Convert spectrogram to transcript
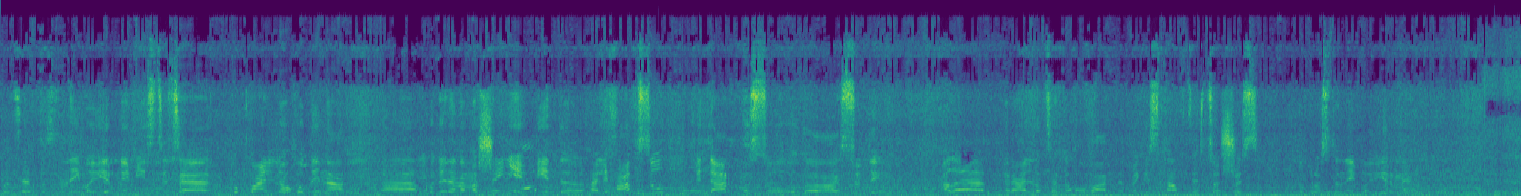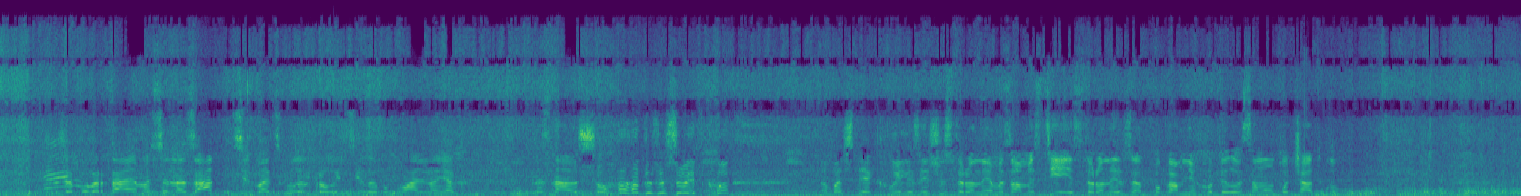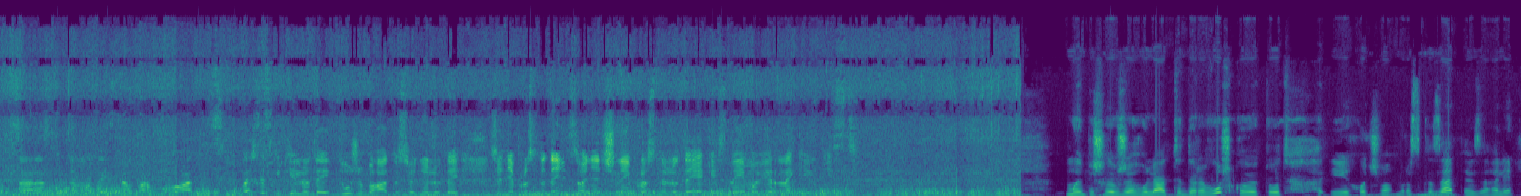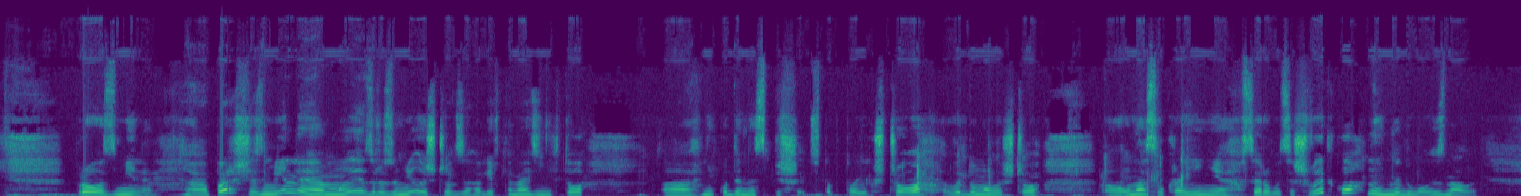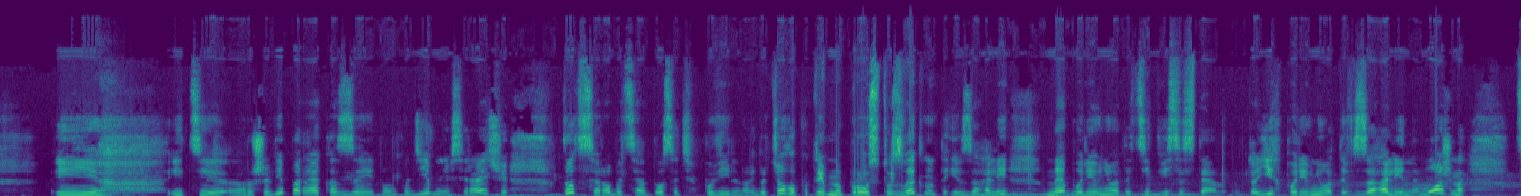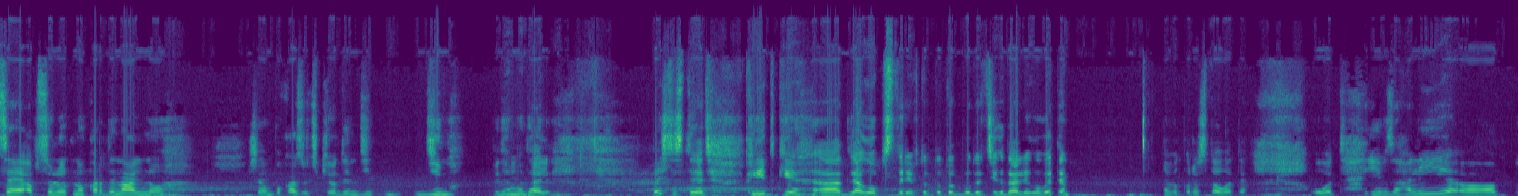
бо це просто неймовірне місце. Це буквально година, е, година на машині від е, Галіфаксу, від Дартмусу е, сюди. Але реально це того варте. Пегіскав це, це щось ну, просто неймовірне. Вже повертаємося назад. Ці 20 хвилин пролетіли буквально як не знаю що, дуже швидко. Ну, Бачите, як хвилі з іншої сторони. Ми з вами з цієї сторони вже по камнях ходили в самому початку. Зараз будемо десь там паркуватись. Бачите, скільки людей? Дуже багато сьогодні людей. Сьогодні просто день сонячний, просто людей якась неймовірна кількість. Ми пішли вже гуляти деревушкою тут і хочу вам розказати взагалі про зміни. Е, Перші зміни ми зрозуміли, що взагалі в Канаді ніхто а, нікуди не спішить. Тобто, якщо ви думали, що у нас в Україні все робиться швидко, ну не думали, знали. І, і ці грошові перекази, і тому подібні всі речі, тут все робиться досить повільно. І до цього потрібно просто звикнути і взагалі не порівнювати ці дві системи. Тобто їх порівнювати взагалі не можна. Це абсолютно кардинально. Ще вам показую тільки один дім. Підемо далі. Бачите, стоять клітки для лобстерів. Тобто тут будуть їх далі ловити і використовувати. От. І взагалі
